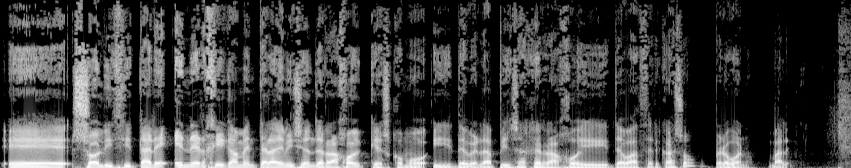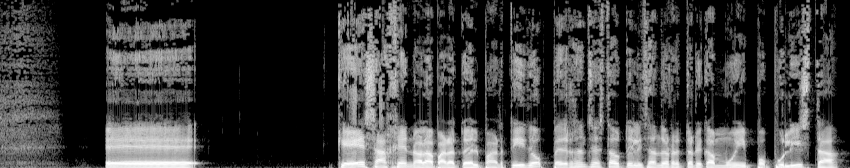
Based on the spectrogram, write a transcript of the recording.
eh, solicitaré enérgicamente la dimisión de Rajoy, que es como, ¿y de verdad piensas que Rajoy te va a hacer caso? Pero bueno, vale. Eh, que es ajeno al aparato del partido. Pedro Sánchez está utilizando retórica muy populista.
